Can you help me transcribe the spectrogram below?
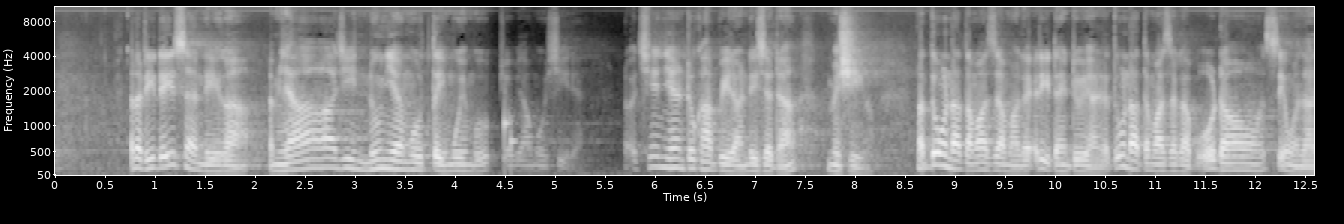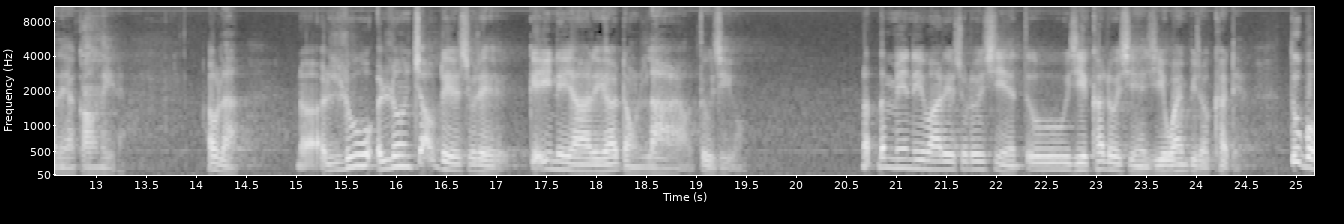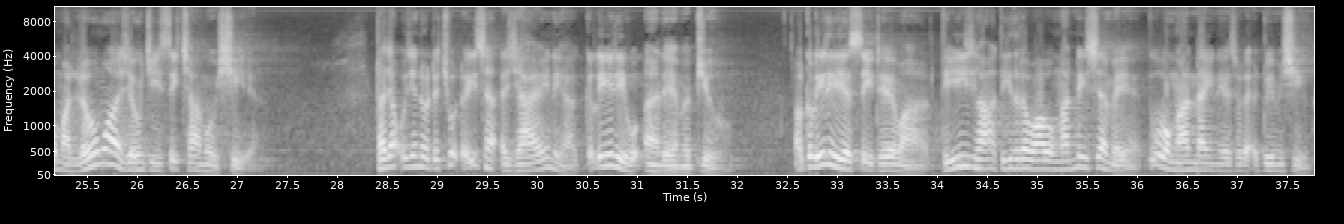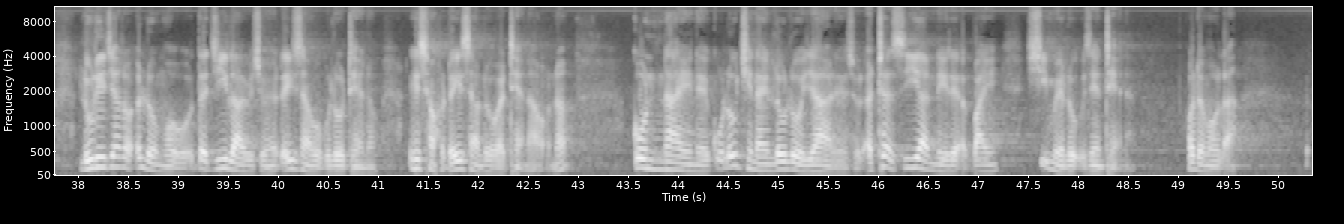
အဲ့တော့ဒီတိဋ္ဌံတွေကအများကြီးနုညံ့မှုတိမ်မွေးမှုပျော်ပြောင်းမှုရှိတယ် နော်အချင်းချင်းဒုက္ခပေးတာနှိစ္စတာမရှိဘူးနော်သုဝနာတမဇက်မှာလည်းအဲ့ဒီတိုင်းတွေ့ရတယ်သုဝနာတမဇက်ကပိုးတောင်စိတ်ဝင်စားတယ်ကောင်းနေတယ်ဟုတ်လားနော်လူအလွန်ကြောက်တယ်ဆိုတဲ့ကိန်းနေရာတွေကတောင်လာတော့သူကြည့်အောင်နော်သမင်းတွေပါတယ်ဆိုလို့ရှိရင်သူရေခတ်လို့ရှိရင်ရေဝိုင်းပြီးတော့ခတ်တယ်သူ့ပေါ်မှာလုံးဝယုံကြည်စိတ်ချမှုရှိတယ်ဒါကြောင့်ဦးဇင်းတို့တချို့တိဋ္ဌံအရာရင်းတွေကကလေးတွေကိုအန်တယ်မပြုဘူး ကလေးတွေရဲ့စိတ်ထဲမှာဒီဟာဒီတရားကိုငါနှိမ့်ဆက်မယ်သူ့ကိုငါနိုင်တယ်ဆိုတဲ့အတွေးမရှိဘူးလူတွေကြတော့အဲ့လိုမဟုတ်ဘူးအသက်ကြီးလာပြီဆိုရင်တိဋ္ဌံကိုဘယ်လိုထင်တော့တိဋ္ဌံတိဋ္ဌံလို့ပဲထင်တာပေါ့နော်ကိုနိုင်တယ်ကိုလှုပ်ချင်တိုင်းလှုပ်လို့ရတယ်ဆိုတော့အထက်စီးရနေတဲ့အပိုင်းရှိမယ်လို့အရင်ထင်တယ်ဟုတ်တယ်မဟုတ်လား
